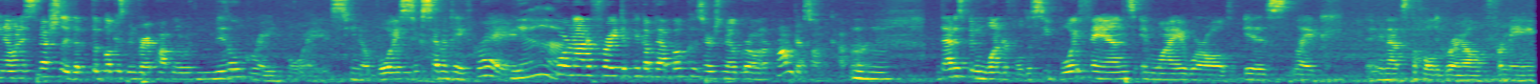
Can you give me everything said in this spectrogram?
you know, and especially the, the book has been very popular with middle grade boys, you know, boys sixth, seventh, eighth grade, Yeah. who are not afraid to pick up that book because there's no girl in a prom dress on the cover. Mm-hmm. That has been wonderful to see boy fans in YA world is like, I mean, that's the holy grail for me.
